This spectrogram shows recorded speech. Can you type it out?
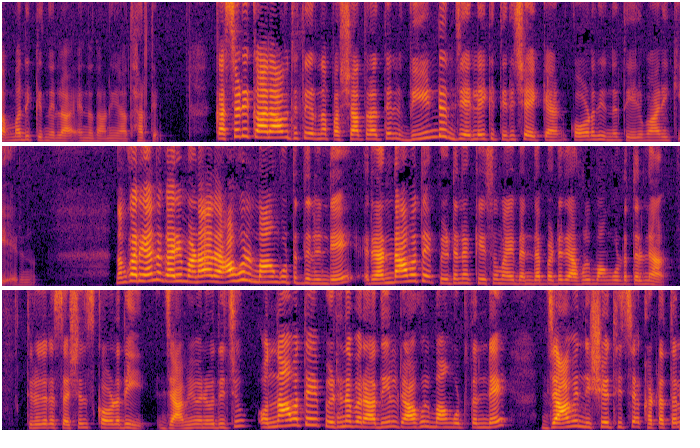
സമ്മതിക്കുന്നില്ല എന്നതാണ് യാഥാർത്ഥ്യം. കസ്റ്റഡി കാലാവധി തീർന്ന പശ്ചാത്തലത്തിൽ വീണ്ടും ജയിലിലേക്ക് തിരിച്ചയക്കാൻ കോടതി ഇന്ന് തീരുമാനിക്കുകയായിരുന്നു. നമുക്കറിയാവുന്ന കാര്യമാണ് രാഹുൽ മാങ്കൂട്ടത്തിലിന്റെ രണ്ടാമത്തെ പീഡന കേസുമായി ബന്ധപ്പെട്ട് രാഹുൽ മാങ്കൂട്ടത്തിലിന് തിരുവനന്തപുരം സെഷൻസ് കോടതി ജാമ്യം അനുവദിച്ചു. ഒന്നാമത്തെ പീഡന പരാതിയിൽ രാഹുൽ മാങ്കൂട്ടത്തിന്റെ ജാമ്യം നിഷേധിച്ച ഘട്ടത്തിൽ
